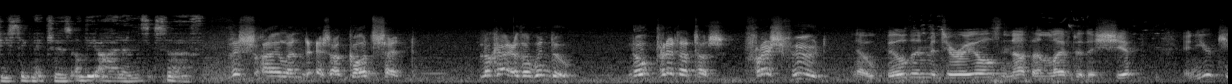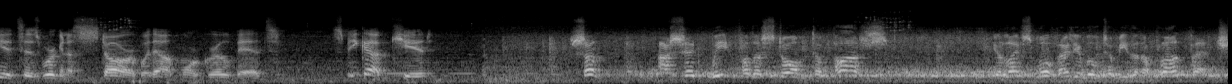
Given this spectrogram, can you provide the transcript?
Multiple energy signatures on the island's surf. This island is a godsend. Look out of the window. No predators. Fresh food. No building materials, nothing left of the ship, and your kid says we're gonna starve without more grow beds. Speak up, kid. Son, I said wait for the storm to pass. Your life's more valuable to me than a plant patch.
